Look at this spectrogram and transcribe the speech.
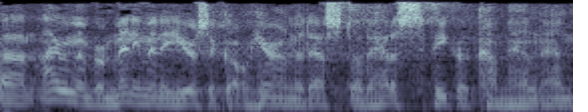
Um, I remember many, many years ago here in Modesto, they had a speaker come in and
